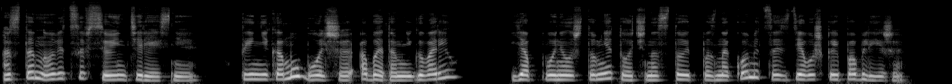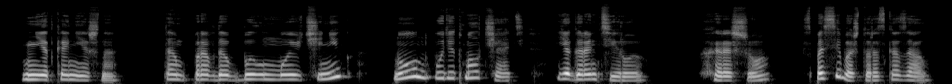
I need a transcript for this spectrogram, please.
А становится все интереснее. Ты никому больше об этом не говорил? Я понял, что мне точно стоит познакомиться с девушкой поближе. Нет, конечно. Там, правда, был мой ученик, но он будет молчать, я гарантирую. Хорошо. Спасибо, что рассказал.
